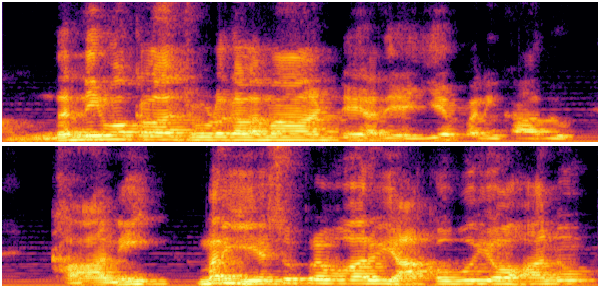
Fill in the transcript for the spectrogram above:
అందరినీ ఒకలా చూడగలమా అంటే అది అయ్యే పని కాదు. కానీ మరి యేసుప్రభు వారు యాకోబు యోహాను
